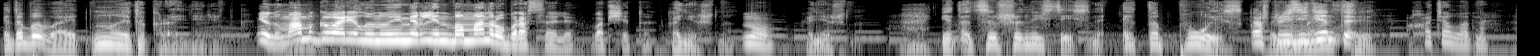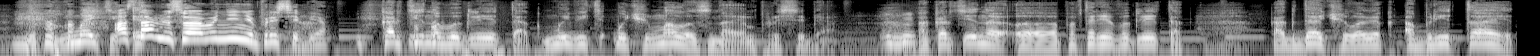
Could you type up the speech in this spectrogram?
Это бывает, но это крайне редко. Не, ну мама говорила, ну и Мерлин Монро бросали, вообще-то. Конечно, Ну, конечно. Это совершенно естественно. Это поиск. Наш президент... Хотя ладно. Нет, понимаете, э- Оставлю свое мнение при себе. Картина выглядит так. Мы ведь очень мало знаем про себя. А картина, э, повторяю, выглядит так. Когда человек обретает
